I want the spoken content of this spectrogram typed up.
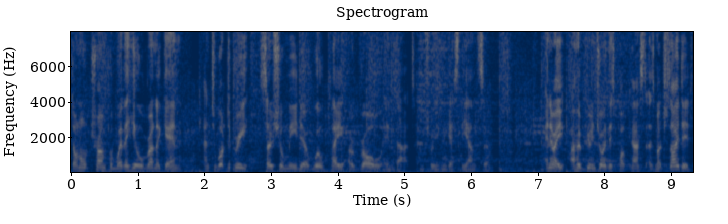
Donald Trump and whether he'll run again and to what degree social media will play a role in that. I'm sure you can guess the answer. Anyway, I hope you enjoyed this podcast as much as I did.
